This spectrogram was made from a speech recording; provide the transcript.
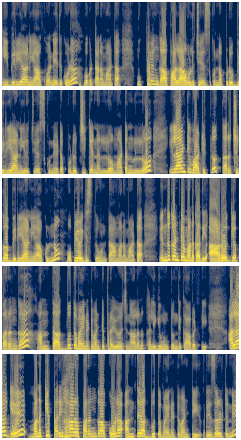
ఈ బిర్యానీ ఆకు అనేది కూడా ఒకటనమాట. ముఖ్యంగా పలావులు చేసుకున్నప్పుడు బిర్యానీలు చేసుకునేటప్పుడు చికెన్లో మటన్లో ఇలాంటి వాటిట్లో తరచుగా బిర్యానీ ఆకులను ఉపయోగిస్తూ ఉంటామన్నమాట ఎందుకంటే మనకు అది ఆరోగ్యపరంగా అంత అద్భుతమైనటువంటి ప్రయోజనాలను కలిగి ఉంటుంది కాబట్టి. అలాగే మనకి పరిహార పరంగా కూడా అంతే అద్భుతమైనటువంటి రిజల్ట్ని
